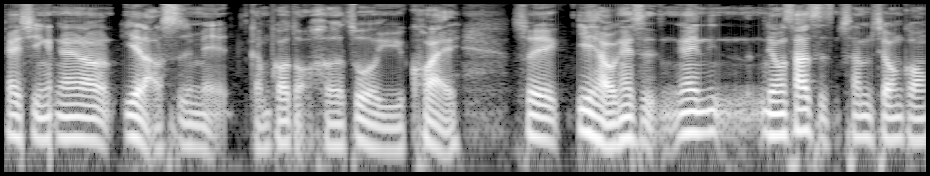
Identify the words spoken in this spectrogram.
该先按照叶老师们感觉到合作愉快，所以叶好开始，哎，两三次他们想讲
